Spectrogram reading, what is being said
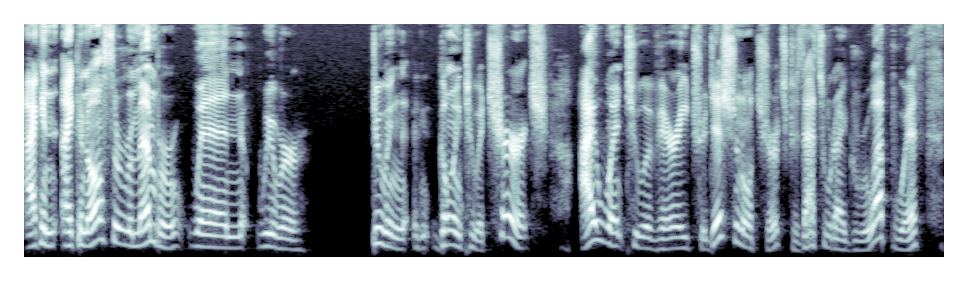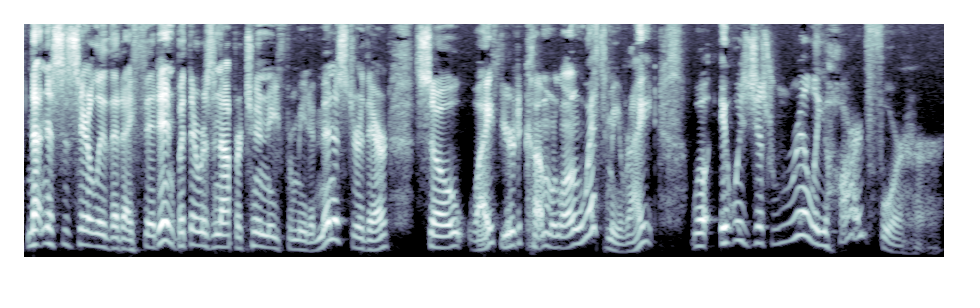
I can I can also remember when we were doing going to a church i went to a very traditional church because that's what i grew up with. Not necessarily that i fit in but there was an opportunity for me to minister there. So wife you're to come along with me right? Well it was just really hard for her.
